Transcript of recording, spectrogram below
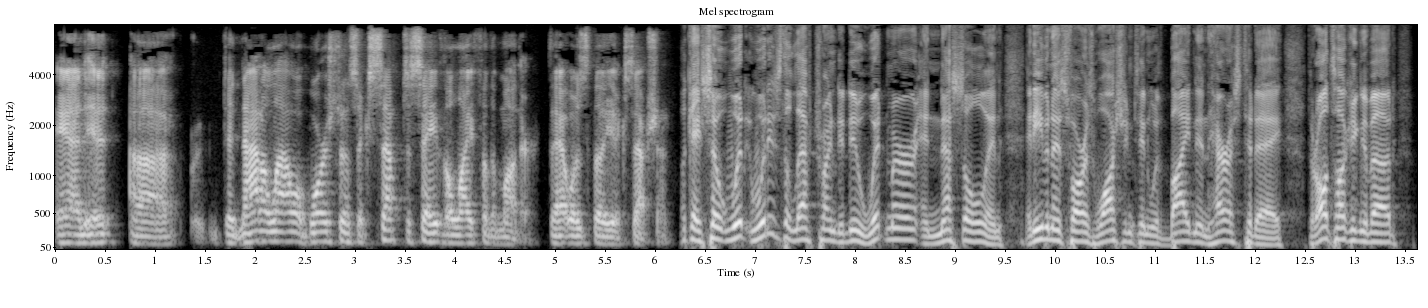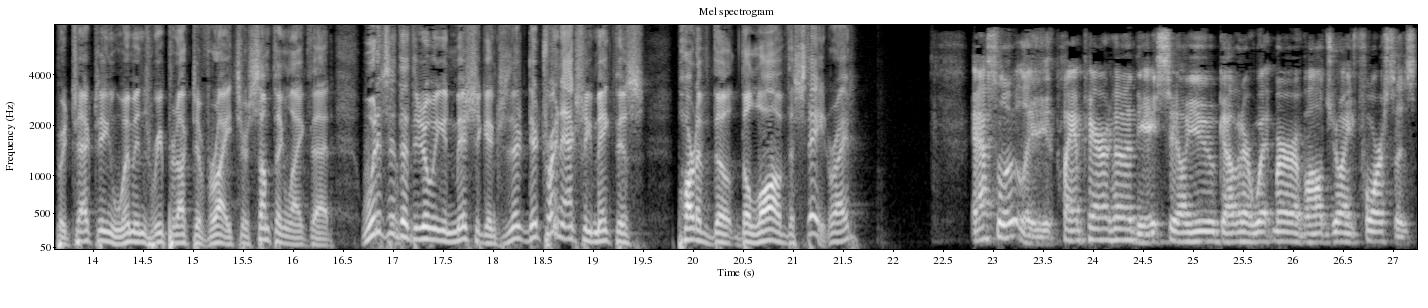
and it uh, did not allow abortions except to save the life of the mother. That was the exception. Okay, so what what is the left trying to do? Whitmer and Nessel, and and even as far as Washington with Biden and Harris today, they're all talking about protecting women's reproductive rights or something like that. What is it that they're doing in Michigan? Because they're they're trying to actually make this part of the the law of the state, right? Absolutely. Planned Parenthood, the ACLU, Governor Whitmer have all joined forces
